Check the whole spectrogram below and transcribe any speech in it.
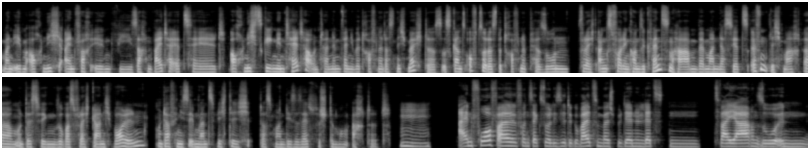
Man eben auch nicht einfach irgendwie Sachen weitererzählt, auch nichts gegen den Täter unternimmt, wenn die Betroffene das nicht möchte. Es ist ganz oft so, dass betroffene Personen vielleicht Angst vor den Konsequenzen haben, wenn man das jetzt öffentlich macht ähm, und deswegen sowas vielleicht gar nicht wollen. Und da finde ich es eben ganz wichtig, dass man diese Selbstbestimmung achtet. Mhm. Ein Vorfall von sexualisierter Gewalt zum Beispiel, der in den letzten zwei Jahren so in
